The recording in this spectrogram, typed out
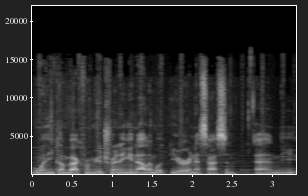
when you come back from your training in Alamut, you're an assassin, and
